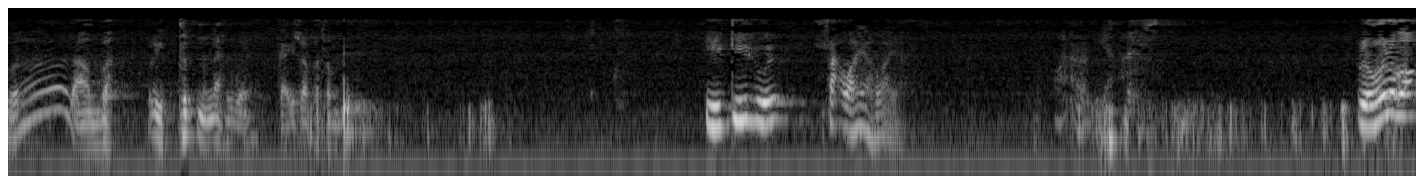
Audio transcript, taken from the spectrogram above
Wah, tambah ribet meneh gue, gak iso ketemu. iki gue sak wayah-wayah lho ngono kok.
